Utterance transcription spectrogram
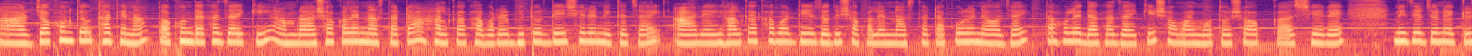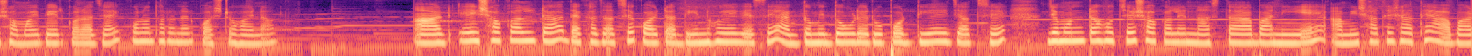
আর যখন কেউ থাকে না, তখন দেখা যায় কি, আমরা সকালের নাস্তাটা হালকা খাবারের ভিতর দিয়ে সেরে নিতে চাই। আর এই হালকা খাবার দিয়ে যদি সকালের নাস্তাটা করে নেওয়া যায়, তাহলে দেখা যায় কি, সময় মতো সব কাজ সেরে নিজের জন্য একটু সময় বের করা যায়। কোনো ধরনের কষ্ট হয় না। আর এই সকালটা দেখা যাচ্ছে কয়টা দিন হয়ে গেছে, একদমই দৌড়ের উপর দিয়েই যাচ্ছে। যেমনটা হচ্ছে সকালের নাস্তা বানিয়ে আমি সাথে সাথে আবার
